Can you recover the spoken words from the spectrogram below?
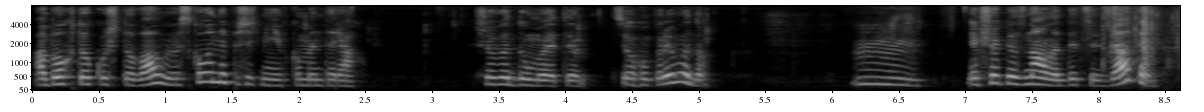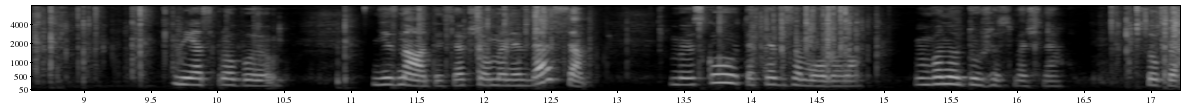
або хто куштував, обов'язково напишіть мені в коментарях, що ви думаєте з цього приводу. М, Якщо б я знала, де це взяти, ну я спробую дізнатися, якщо в мене вдасться, обов'язково таке б замовила. Воно дуже смачне. Супер.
